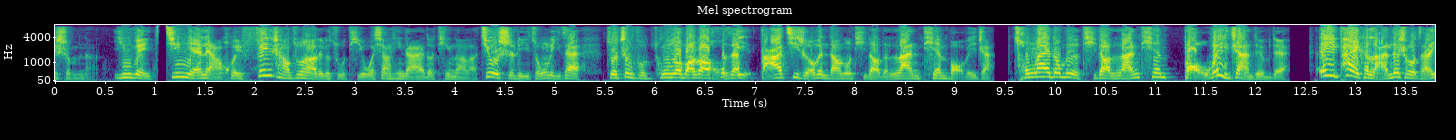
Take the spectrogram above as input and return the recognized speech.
什么呢？因为今年两会非常重要的一个主题，我相信大家都听到了，就是李总理在做政府工作报告或在答记者问当中提到的蓝天保卫战，从来都没有提到蓝天保卫战，对不对？APEC 蓝的时候咱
